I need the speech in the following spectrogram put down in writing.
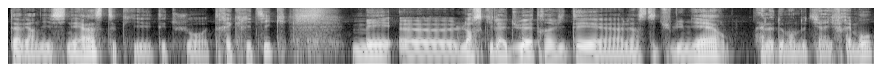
Tavernier cinéaste, qui était toujours très critique. Mais lorsqu'il a dû être invité à l'Institut Lumière, à la demande de Thierry Frémaux,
